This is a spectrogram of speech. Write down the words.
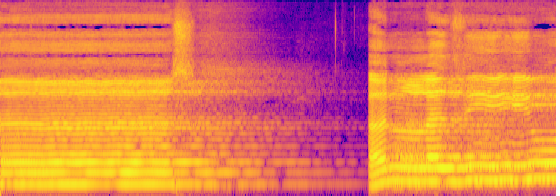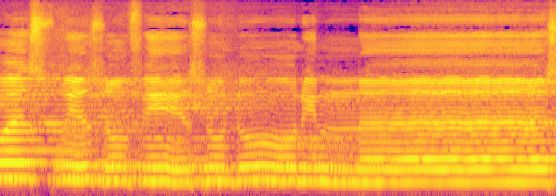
الخناس الذي يوسوس في صدور الناس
